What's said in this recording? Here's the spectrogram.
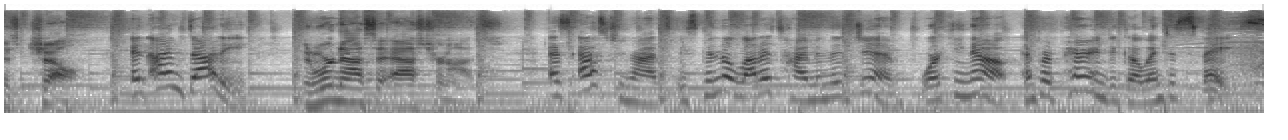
is Chell, And I'm Dottie. and we're NASA astronauts. As astronauts, we spend a lot of time in the gym, working out and preparing to go into space.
